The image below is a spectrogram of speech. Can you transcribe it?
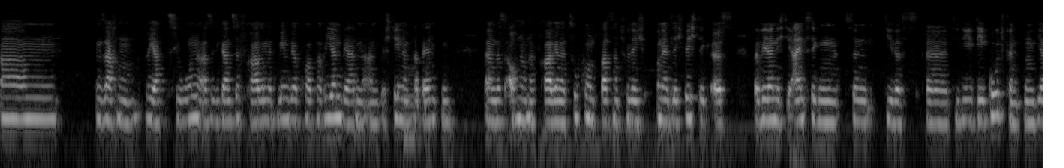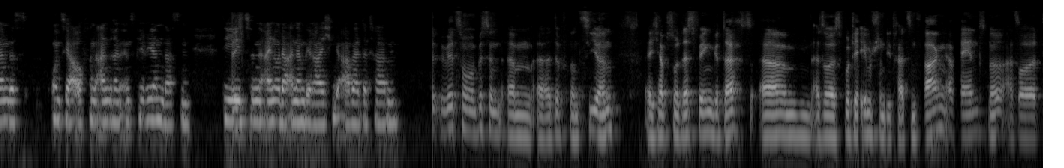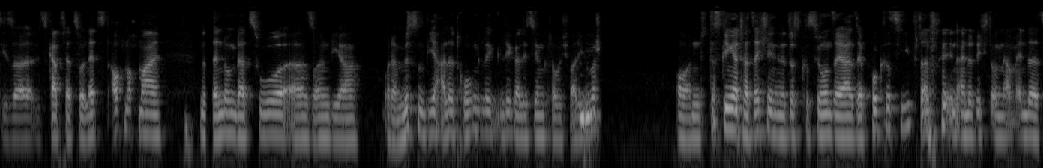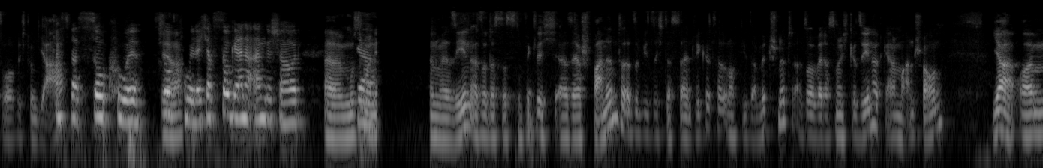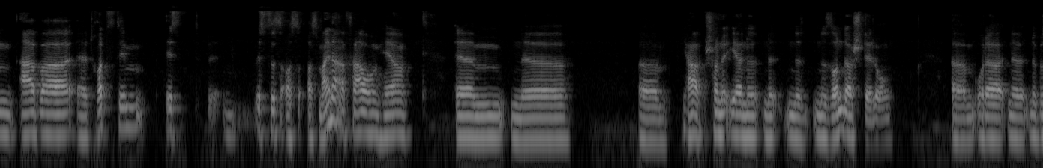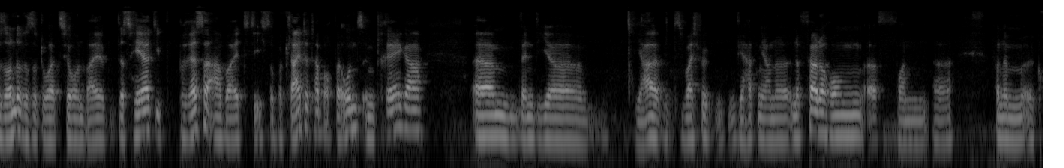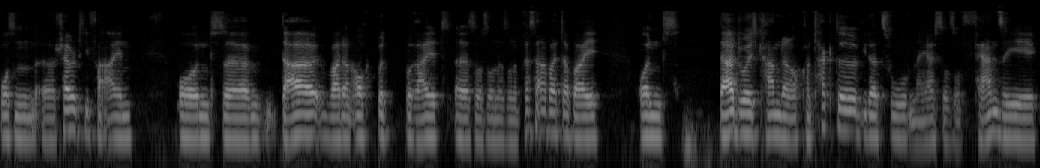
Ähm, in Sachen Reaktion, also die ganze Frage, mit wem wir kooperieren werden an bestehenden mhm. Verbänden, ähm, das ist auch noch eine Frage in der Zukunft, was natürlich unendlich wichtig ist, weil wir ja nicht die einzigen sind, die das, äh, die die Idee gut finden. Wir haben das uns ja auch von anderen inspirieren lassen, die ich, zu den ein oder anderen Bereichen gearbeitet haben. Ich will jetzt noch ein bisschen ähm, äh, differenzieren. Ich habe es nur deswegen gedacht, ähm, also es wurde ja eben schon die 13 Fragen erwähnt, ne? also diese, es gab es ja zuletzt auch nochmal eine Sendung dazu, äh, sollen wir oder müssen wir alle Drogen legalisieren, glaube ich, war die mhm. Überschrift. Und das ging ja tatsächlich in der Diskussion sehr, sehr progressiv dann in eine Richtung am Ende, so Richtung Ja. Das war so cool. So ja. cool. Ich habe es so gerne angeschaut. Äh, muss ja. man mal sehen. Also das ist wirklich äh, sehr spannend, also wie sich das da entwickelt hat und auch dieser Mitschnitt. Also wer das noch nicht gesehen hat, gerne mal anschauen. Ja, ähm, aber äh, trotzdem ist ist es aus, aus meiner Erfahrung her ähm, eine, äh, ja, schon eher eine, eine, eine Sonderstellung ähm, oder eine, eine besondere Situation, weil bisher die Pressearbeit, die ich so begleitet habe, auch bei uns im Träger, ähm, wenn wir, ja, zum Beispiel, wir hatten ja eine, eine Förderung äh, von, äh, von einem großen äh, Charity-Verein, und ähm, da war dann auch bereit äh, so, so, eine, so eine Pressearbeit dabei. Und dadurch kamen dann auch Kontakte wieder zu, naja, so, so Fernseh,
